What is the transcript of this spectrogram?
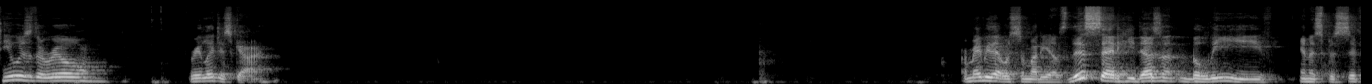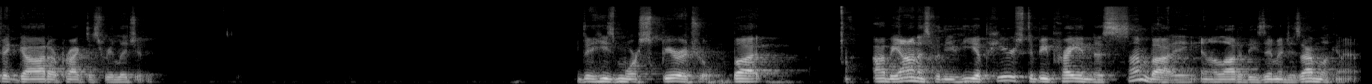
he was the real religious guy. Or maybe that was somebody else. This said he doesn't believe in a specific God or practice religion. That he's more spiritual, but I'll be honest with you, he appears to be praying to somebody in a lot of these images I'm looking at.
